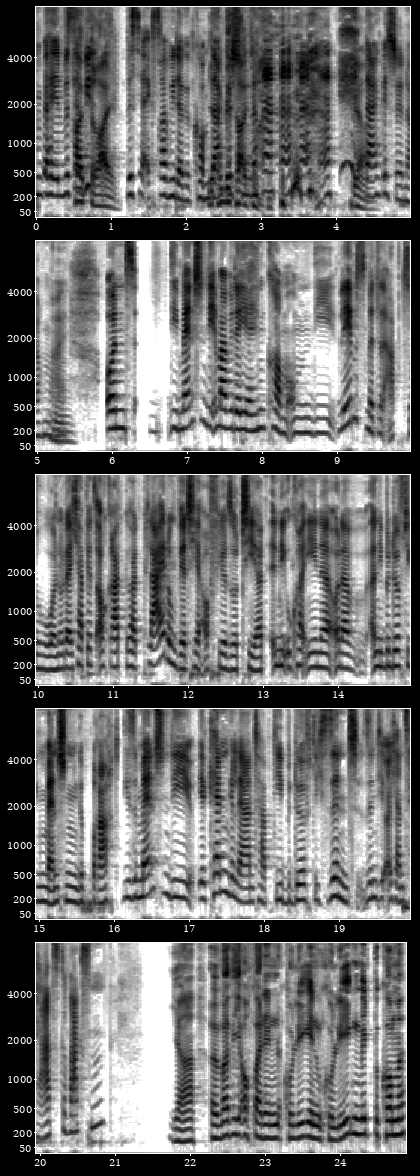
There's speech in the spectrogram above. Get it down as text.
halb ja drei. Bist ja extra wiedergekommen. Ja, Dankeschön. ja. Dankeschön nochmal. Mhm. Und die Menschen, die immer wieder hier hinkommen, um die Lebensmittel abzuholen, oder ich habe jetzt auch gerade gehört, Kleidung wird hier auch viel sortiert in die Ukraine oder an die bedürftigen Menschen gebracht. Diese Menschen, die ihr kennengelernt habt, die bedürftig sind, sind die euch ans Herz gewachsen? Ja, äh, was ich auch bei den Kolleginnen und Kollegen mitbekomme,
